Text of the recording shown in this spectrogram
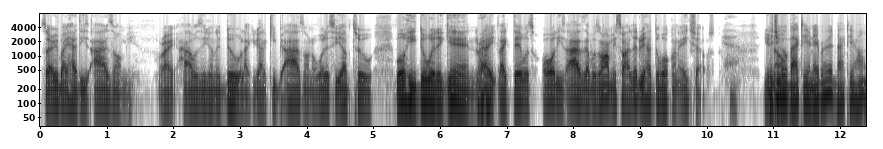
So everybody had these eyes on me, right? How is he gonna do? Like you got to keep your eyes on him. What is he up to? Will he do it again? Right? Right. Like there was all these eyes that was on me, so I literally had to walk on eggshells. Yeah. You Did know? you go back to your neighborhood, back to your home?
